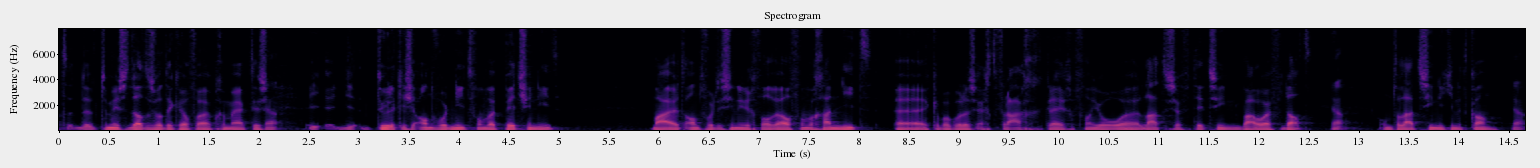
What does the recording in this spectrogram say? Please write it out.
Dat, de, tenminste, dat is wat ik heel veel heb gemerkt. Dus Ja. je- je- tuurlijk is je antwoord niet van wij pitchen niet. Maar het antwoord is in ieder geval wel van we gaan niet. eh, ik heb ook wel eens echt vragen gekregen van joh, eh, laat eens even dit zien, bouw even dat. Ja. Om te laten zien dat je het kan. Ja.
